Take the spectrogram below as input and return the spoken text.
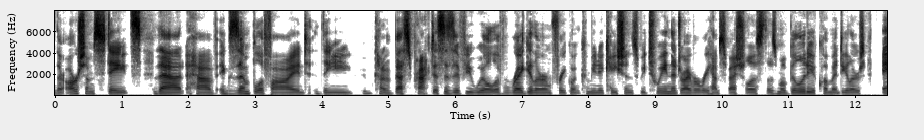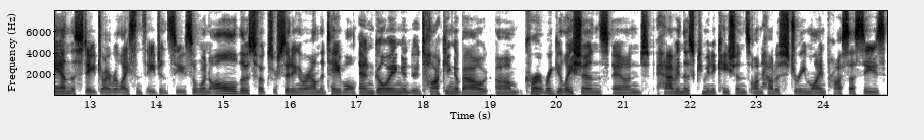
There are some states that have exemplified the kind of best practices, if you will, of regular and frequent communications between the driver rehab specialists, those mobility equipment dealers, and the state driver license agency. So when all those folks are sitting around the table and going and, talking about um, current regulations and having those communications on how to streamline processes,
